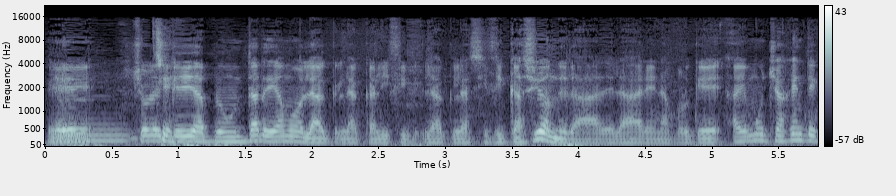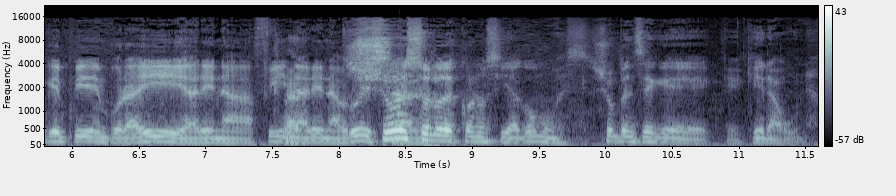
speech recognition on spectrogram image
Eh, Em, yo le sí. quería preguntar, digamos, la, la, califi- la clasificación de la, de la arena, porque hay mucha gente que piden por ahí arena fina, Claro. arena gruesa. Yo eso lo desconocía, ¿cómo es? Yo pensé que, que- que era una.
